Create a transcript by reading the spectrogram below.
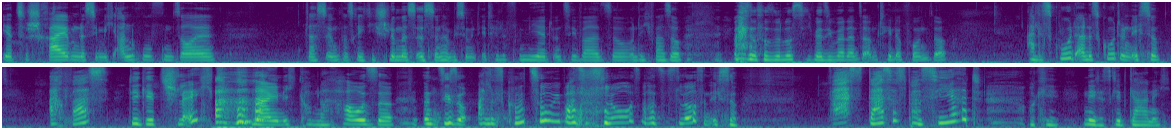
ihr zu schreiben, dass sie mich anrufen soll, dass irgendwas richtig Schlimmes ist. Und dann habe ich so mit ihr telefoniert und sie war so, und ich war so, das war so lustig, weil sie war dann so am Telefon so, alles gut, alles gut. Und ich so, ach was, dir geht's schlecht? Nein, ich komme nach Hause. Und sie so, alles gut so, was ist los, was ist los? Und ich so, was, das ist passiert? Okay, nee, das geht gar nicht.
